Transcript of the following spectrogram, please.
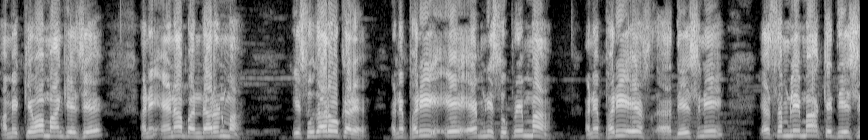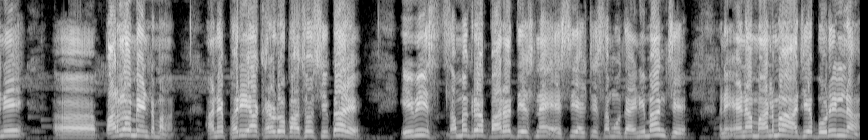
અમે કહેવા માંગીએ છીએ અને એના બંધારણમાં એ સુધારો કરે. અને ફરી એ એમની સુપ્રીમમાં અને ફરી એ દેશની એસેમ્બલીમાં કે દેશની પાર્લામેન્ટમાં અને ફરી આ ખરડો પાછો સ્વીકારે એવી સમગ્ર ભારત દેશના એસસી એસટી સમુદાયની માંગ છે. અને એના માનમાં આજે બોરીલના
